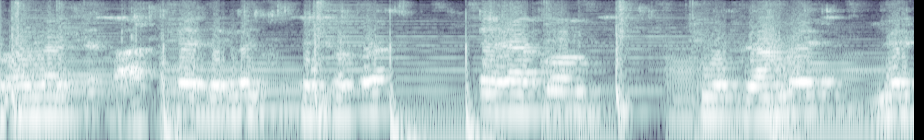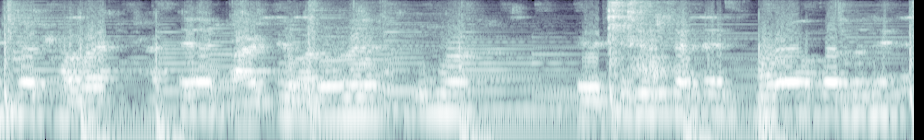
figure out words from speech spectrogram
ভালো লাগছে। আজকে দেখবেন চিকেন এরকম গ্রামের ভিলেজ খাবার সাথে বাড়িতে বানানোর বিভিন্ন রেসিপির সাথে ঘরোয়া পদ্ধতিতে।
